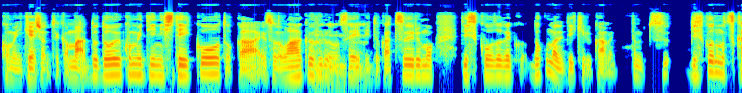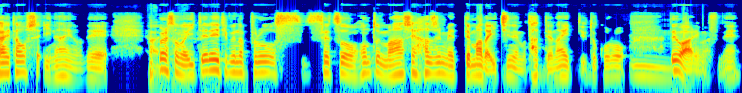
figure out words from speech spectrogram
コミュニケーションというか、まあど、どういうコミュニティにしていこうとか、そのワークフローの整備とか、ツールも Discord でどこまでできるか、でもツ Discord も使い倒していないので、やっぱりその iterative なプロセスを本当に回し始めて、まだ1年も経ってないっていうところうん。ではありますね。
